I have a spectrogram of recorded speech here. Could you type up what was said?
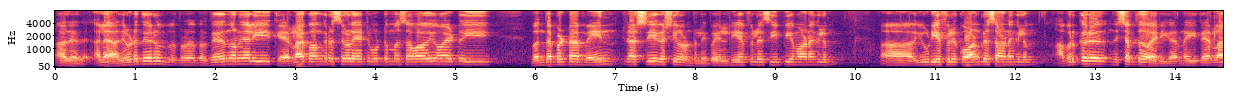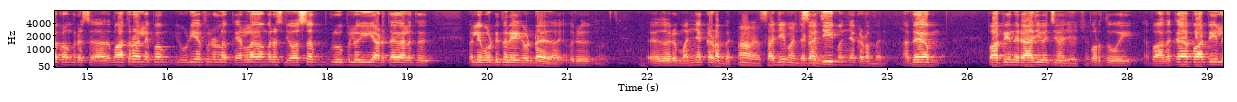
അതെ അതെ. അല്ല അതിവിടുത്തെ ഒരു പ്ര- പ്രത്യേകത എന്ന് പറഞ്ഞാൽ ഈ കേരള കോൺഗ്രസുകൾ ഏറ്റുമുട്ടുമ്പോൾ സ്വാഭാവികമായിട്ട് ഈ ബന്ധപ്പെട്ട മെയിൻ രാഷ്ട്രീയ കക്ഷികളുണ്ടല്ലോ. ഇപ്പോൾ എൽ ഡി എഫിൽ സി പി എം ആണെങ്കിലും യു ഡി എഫിൽ കോൺഗ്രസ് ആണെങ്കിലും അവർക്കൊരു നിശബ്ദമായിരിക്കും. കാരണം ഈ കേരള കോൺഗ്രസ് അത് മാത്രമല്ല ഇപ്പം യു ഡി എഫിലുള്ള കേരള കോൺഗ്രസ് ജോസഫ് ഗ്രൂപ്പിലും ഈ അടുത്ത കാലത്ത് വലിയ പൊട്ടിത്തെറിയൊക്കെ ഉണ്ടായതാണ് ഒരു ഏതോ ഒരു മഞ്ഞക്കടമ്പൻ. സജി സജി മഞ്ഞക്കടമ്പൻ. അദ്ദേഹം പാർട്ടിയിൽ നിന്ന് രാജിവെച്ച് പുറത്തുപോയി അപ്പൊ അതൊക്കെ പാർട്ടിയിൽ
